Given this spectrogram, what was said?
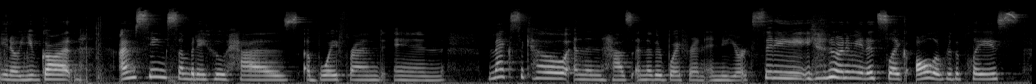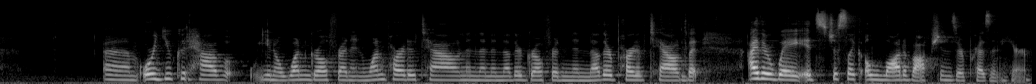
you know, you've got, I'm seeing somebody who has a boyfriend in Mexico and then has another boyfriend in New York City. You know what I mean? It's like all over the place. Um, or you could have, you know, one girlfriend in one part of town and then another girlfriend in another part of town. But either way, it's just like a lot of options are present here.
